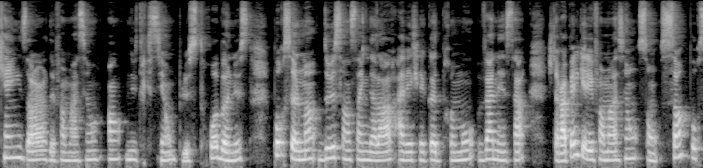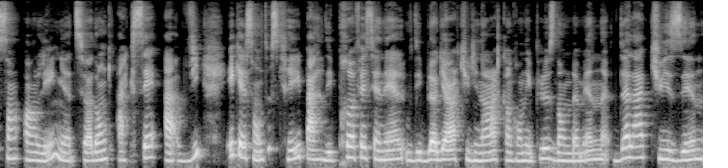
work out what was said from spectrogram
15 heures de formation en nutrition plus 3 bonus pour seulement 205 avec le code promo Vanessa. Je te rappelle que les formations sont 100% en ligne. Tu as donc accès à vie et qu'elles sont tous créées par des professionnels ou des blogueurs culinaires quand on est plus dans le domaine de la cuisine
